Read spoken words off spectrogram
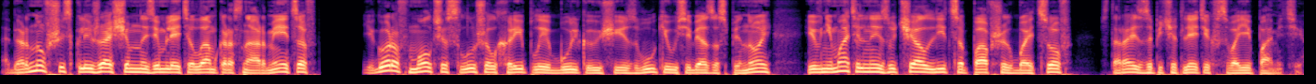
Обернувшись к лежащим на земле телам красноармейцев, Егоров молча слушал хриплые булькающие звуки у себя за спиной и внимательно изучал лица павших бойцов, стараясь запечатлеть их в своей памяти.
